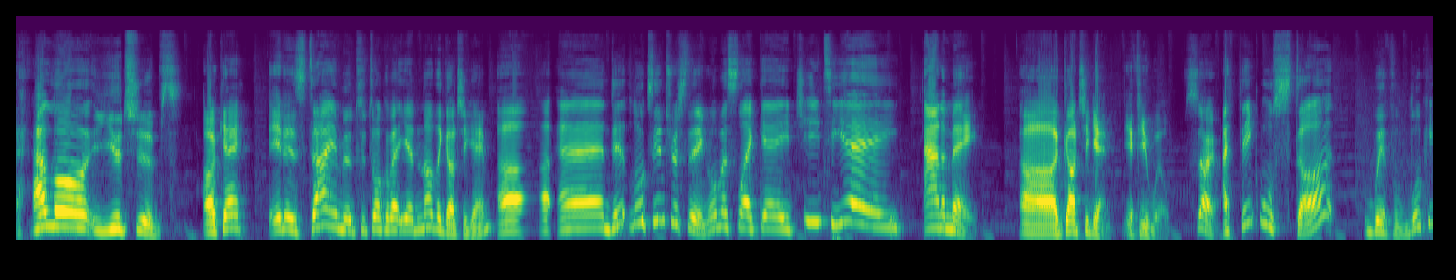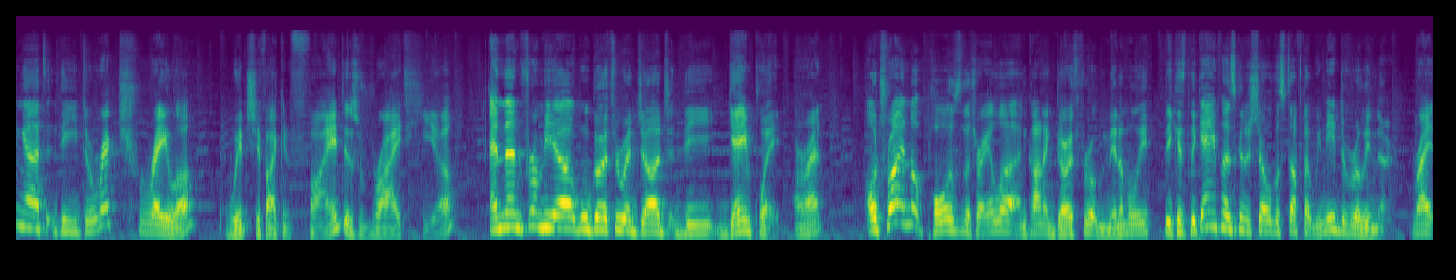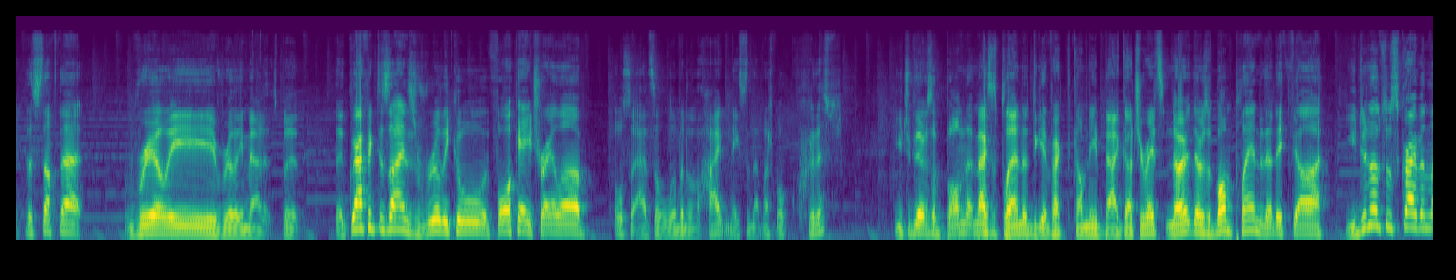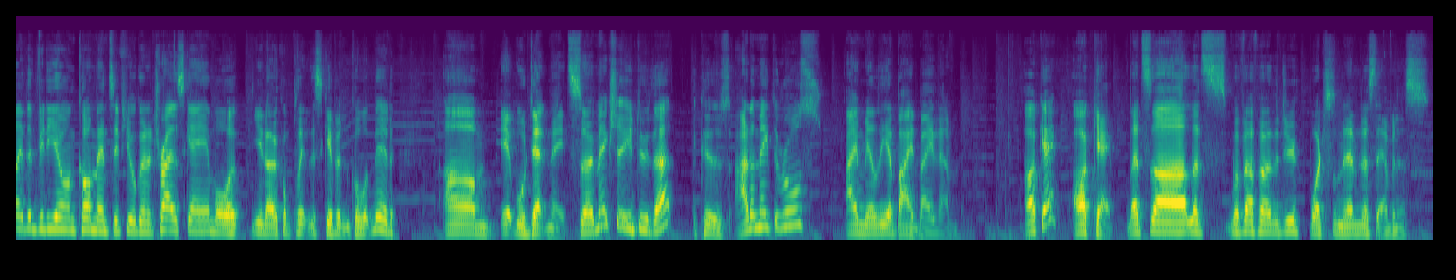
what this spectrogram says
Hello, YouTubes. Okay, it is time to talk about yet another gacha game. Uh, and it looks interesting, almost like a GTA anime uh, gacha game, if you will. So, I think we'll start with looking at the direct trailer, which if I can find is right here. And then from here, we'll go through and judge the gameplay, all right? I'll try and not pause the trailer and kind of go through it minimally because the gameplay is going to show all the stuff that we need to really know, right? The stuff that really, really matters. But the graphic design is really cool. The 4K trailer also adds a little bit of the hype, makes it that much more crisp. YouTube, there was a bomb that Max has planted to give back the company bad gacha rates. No, there was a bomb planted that if uh, you do not subscribe and like the video and comment if you're going to try this game or, you know, completely skip it and call it mid, um, it will detonate. So make sure you do that because I don't make the rules. I merely abide by them. Okay, okay. Let's, uh, let's, without further ado, watch some Neverness to Everness.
